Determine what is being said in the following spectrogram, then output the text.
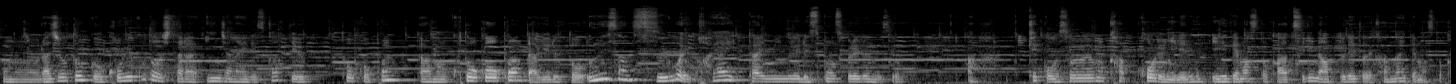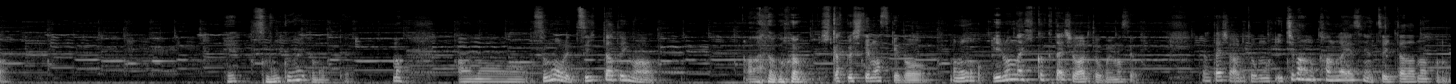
そのラジオトークをこういうことをしたらいいんじゃないですかっていうトークをポンあの投稿をポンってあげると運営さんすごい早いタイミングでレスポンスくれるんですよ。あ結構それも考慮に入れ入れてますとか次のアップデートで考えてますとか。えすごくないと思って。まああのー、すごい俺ツイッターと今あの比較してますけどもういろんな比較対象あると思いますよ。比較対象あると思う。一番考えやすいのはツイッターだなと思っ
